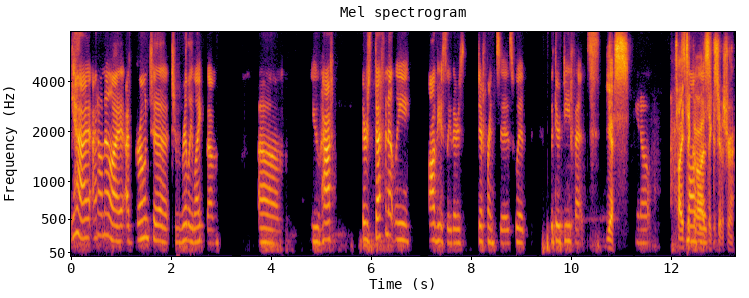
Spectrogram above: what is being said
yeah, I, I don't know. I, I've grown to to really like them. Um, you have there's definitely obviously there's differences with with your defense. Yes. You know, tighter guards, etc.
